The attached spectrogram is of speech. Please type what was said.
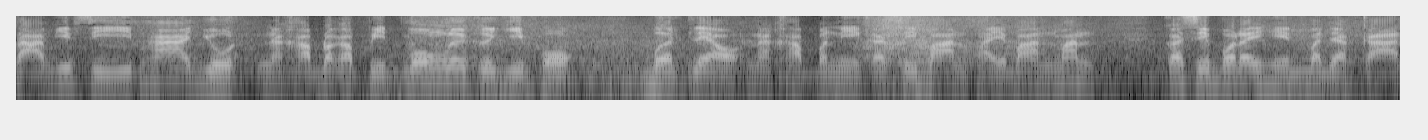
23 24 25หยุดนะครับแล้วก็ปิดวงเลยคือ26เบิดแล้วนะครับวันนี้กสิบ้านไผ่บ้านมั่น ก็สิบ่ได้เห็นบรรยากาศ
